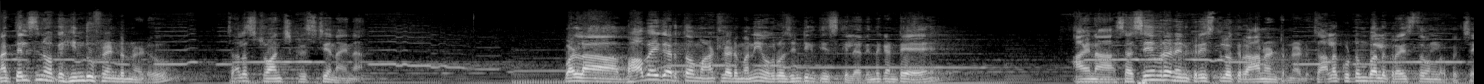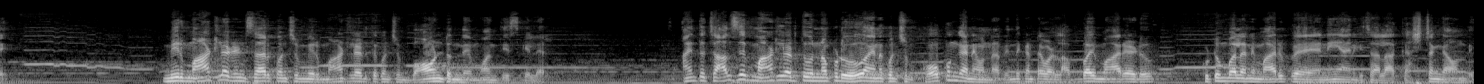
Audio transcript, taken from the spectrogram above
నాకు తెలిసిన ఒక హిందూ ఫ్రెండ్ ఉన్నాడు. చాలా స్ట్రాంగ్ క్రిస్టియన్ ఆయన. వాళ్ళ బాబాయ్ గారితో మాట్లాడమని ఒకరోజు ఇంటికి తీసుకెళ్ళారు. ఎందుకంటే ఆయన ససేమిరా నేను క్రీస్తులోకి రానంటున్నాడు. చాలా కుటుంబాలు క్రైస్తవంలోకి వచ్చాయి. మీరు మాట్లాడండి సార్ కొంచెం మీరు మాట్లాడితే కొంచెం బాగుంటుందేమో అని తీసుకెళ్ళారు. ఆయనతో చాలాసేపు మాట్లాడుతూ ఉన్నప్పుడు ఆయన కొంచెం కోపంగానే ఉన్నారు. ఎందుకంటే వాళ్ళ అబ్బాయి మారాడు కుటుంబాలన్నీ మారిపోయాయని ఆయనకి చాలా కష్టంగా ఉంది.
